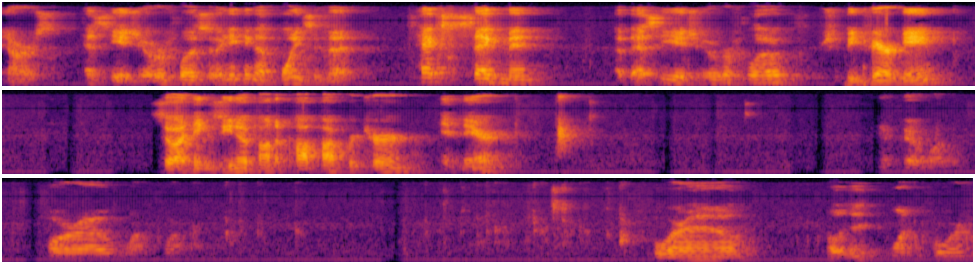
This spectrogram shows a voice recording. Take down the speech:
in our SEH overflow, so anything that points in the text segment of SEH overflow should be fair game. So I think Zeno found a pop-up return in there. I've got one, four oh, one, four. 40, what was it? One, four,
